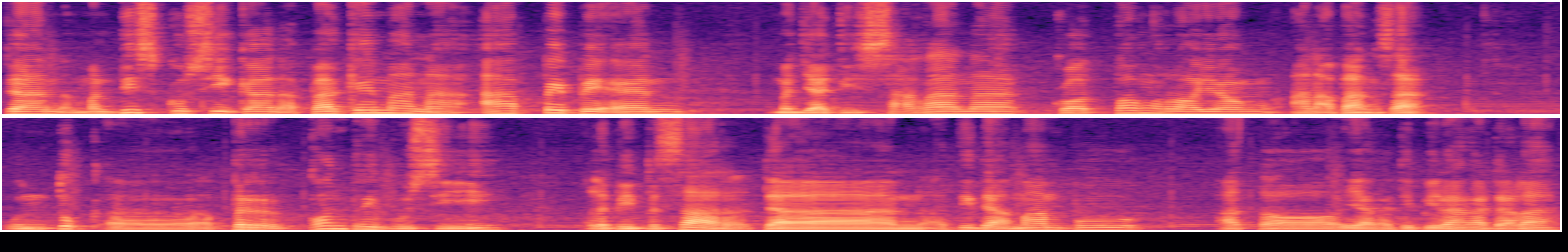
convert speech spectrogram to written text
dan mendiskusikan bagaimana APBN menjadi sarana gotong royong anak bangsa untuk e, berkontribusi lebih besar dan tidak mampu atau yang dibilang adalah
